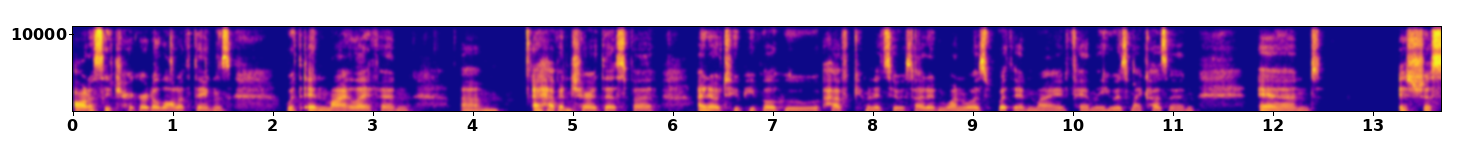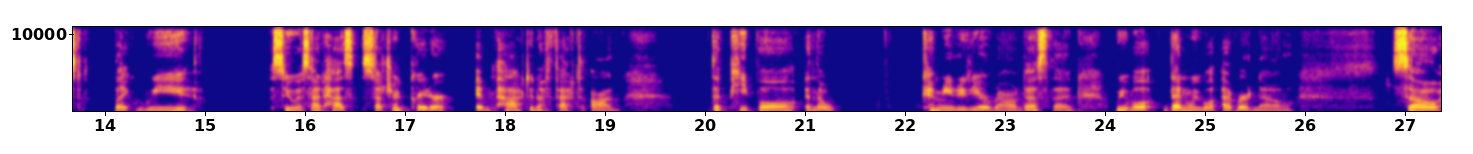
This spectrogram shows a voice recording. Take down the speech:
honestly triggered a lot of things within my life. And um, I haven't shared this, but I know two people who have committed suicide, and one was within my family, who is my cousin. And it's just like we, suicide has such a greater impact and effect on the people in the community around us that we will then we will ever know. So,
